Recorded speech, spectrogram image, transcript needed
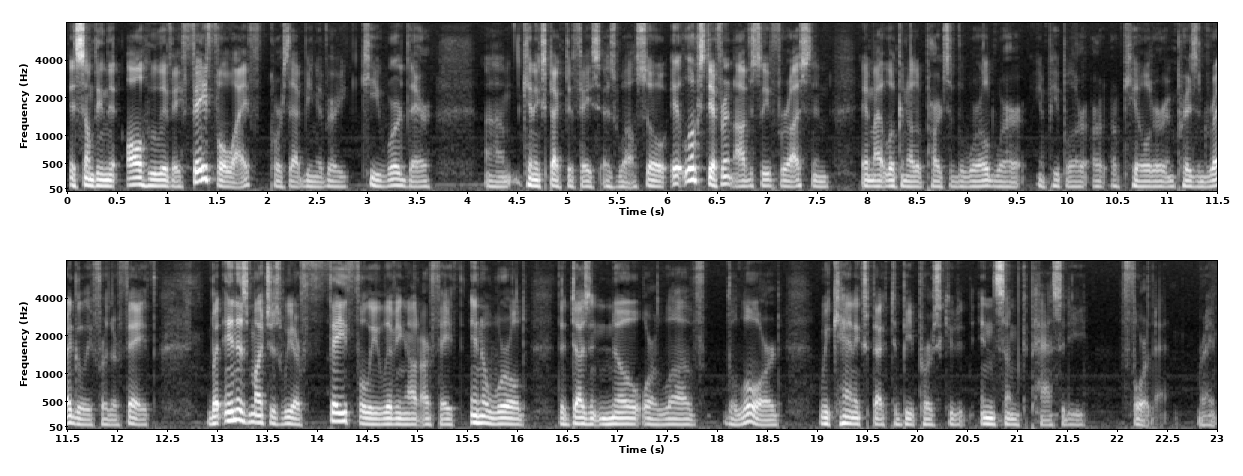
is something that all who live a faithful life, of course, that being a very key word there, um, can expect to face as well. So it looks different, obviously, for us than it might look in other parts of the world where you know, people are, are, are killed or imprisoned regularly for their faith. But inasmuch as we are faithfully living out our faith in a world that doesn't know or love the Lord, we can expect to be persecuted in some capacity for that, right?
